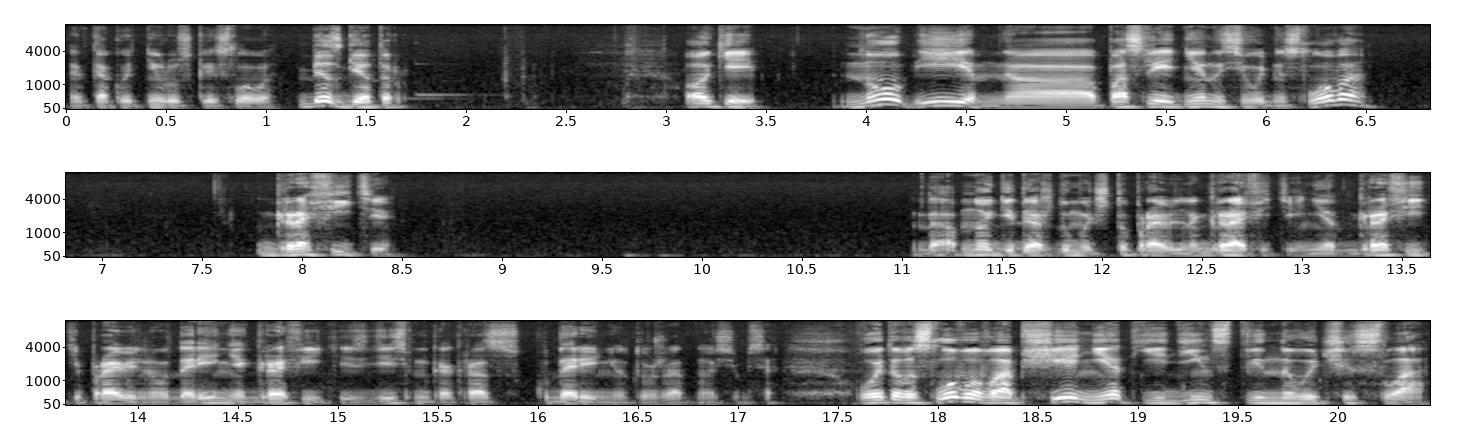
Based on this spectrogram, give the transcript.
Это какое-то не русское слово. Без гетер. Окей. Ну и а, последнее на сегодня слово. Граффити. Да, многие даже думают, что правильно граффити. Нет, граффити, правильное ударение, граффити. Здесь мы как раз к ударению тоже относимся. У этого слова вообще нет единственного числа.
